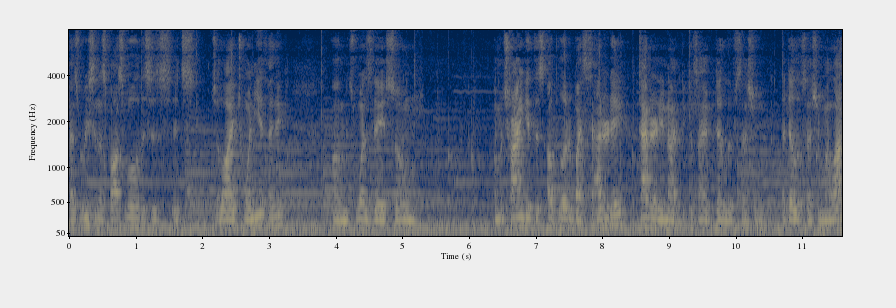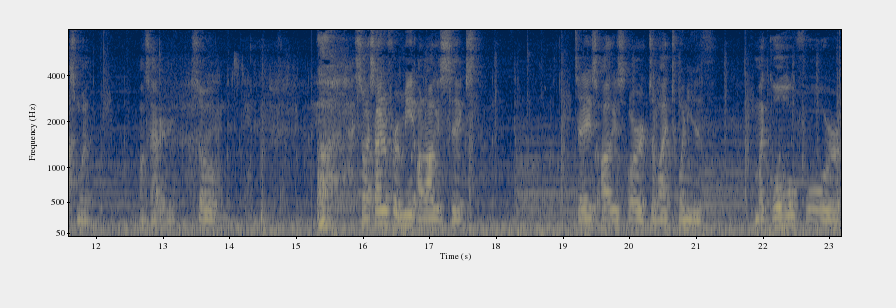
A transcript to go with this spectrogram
as recent as possible. This is it's July 20th, I think. Um, it's Wednesday, so I'm gonna try and get this uploaded by Saturday, Saturday night, because I have deadlift session, a deadlift session, my last one on Saturday. So, uh, so I signed up for a meet on August 6th. Today's August or July 20th. My goal for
